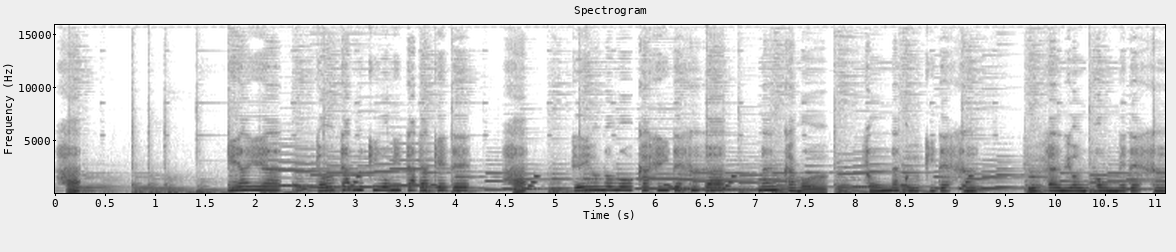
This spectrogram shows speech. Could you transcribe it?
は？いやいや、胴タ抜きを見ただけで、は？っていうのもおかしいですが、なんかもう、そんな空気です。通算4本目です。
